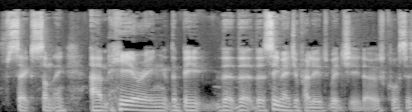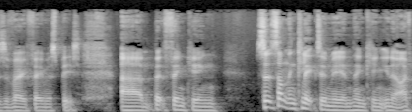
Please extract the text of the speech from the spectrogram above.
six, something. Um, hearing the, B, the, the the C major prelude, which you know, of course, is a very famous piece, um, but thinking, so something clicked in me, and thinking, you know, I've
